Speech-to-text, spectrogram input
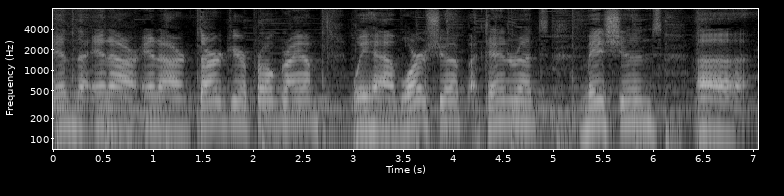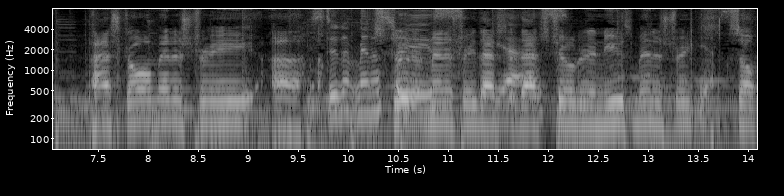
in the in our in our third year program, we have worship, itinerance, missions, uh, pastoral ministry, uh, student ministry, student ministry. That's yes. that's children and youth ministry. Yes. So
